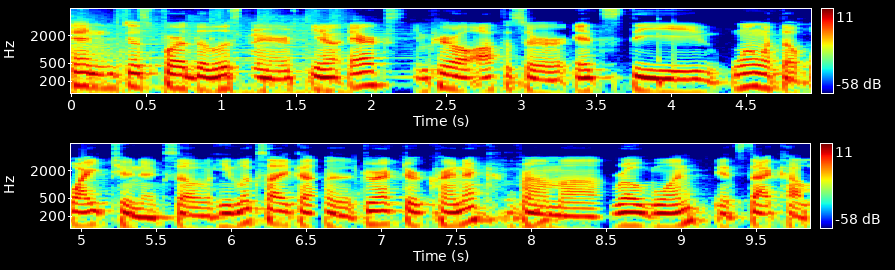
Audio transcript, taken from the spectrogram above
And just for the listeners, you know, Eric's Imperial Officer, it's the one with the white tunic. So he looks like a, a Director Krennic from uh, Rogue One. It's that color.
